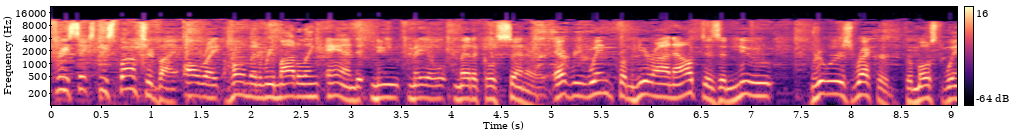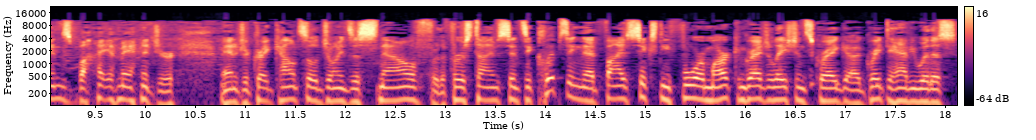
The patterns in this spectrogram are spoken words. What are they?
360 sponsored by All Right Home and Remodeling and New Mayo Medical Center. Every win from here on out is a new Brewers record for most wins by a manager. Manager Craig Counsell joins us now for the first time since eclipsing that 564 mark. Congratulations, Craig. Uh, great to have you with us.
